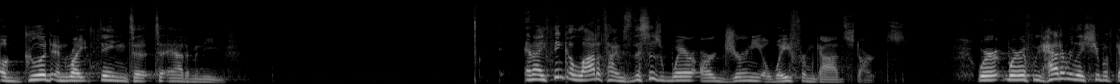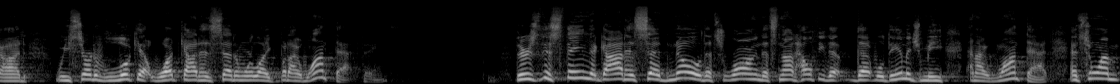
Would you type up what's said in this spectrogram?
a good and right thing to, to Adam and Eve. And I think a lot of times this is where our journey away from God starts. Where, where if we've had a relationship with God, we sort of look at what God has said and we're like, but I want that thing. There's this thing that God has said, no, that's wrong, that's not healthy, that, that will damage me, and I want that. And so I'm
